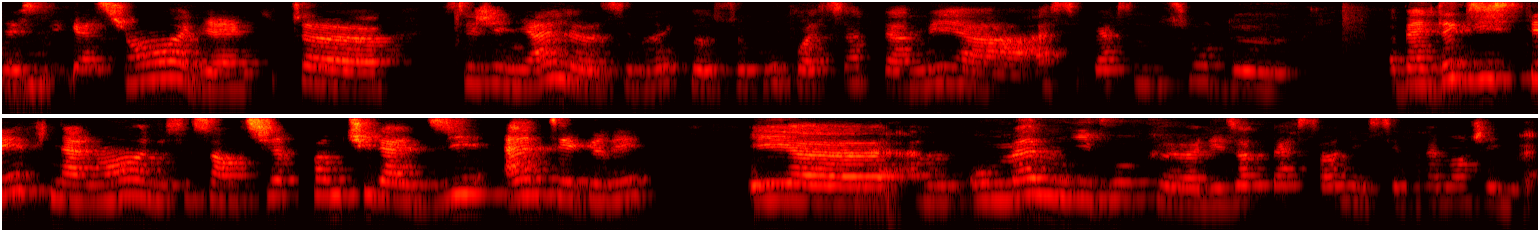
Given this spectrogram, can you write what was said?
l'explication. Eh bien, écoute, euh, c'est génial. C'est vrai que ce groupe WhatsApp permet à, ces personnes sourdes de, eh ben, d'exister finalement, de se sentir, comme tu l'as dit, intégrées et euh, au même niveau que les autres personnes. Et c'est vraiment génial.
